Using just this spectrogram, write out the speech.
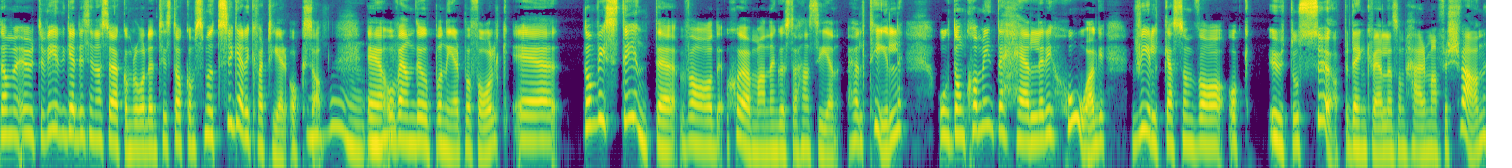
de utvidgade sina sökområden till Stockholms smutsigare kvarter också. Mhm. Eh, och vände upp och ner på folk. Eh, de visste inte vad sjömannen Gustav Hansén höll till och de kom inte heller ihåg vilka som var och ute och söp den kvällen som Herman försvann.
